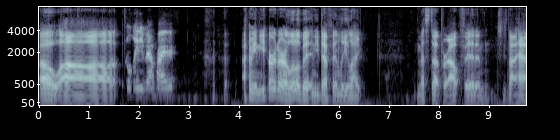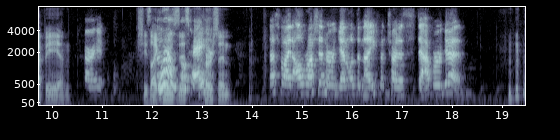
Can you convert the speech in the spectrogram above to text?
Oh, uh, The lady vampire? I mean, you hurt her a little bit, and you definitely like messed up her outfit, and she's not happy, and Alright. she's like, Well, "Who's this okay. person?" That's fine. I'll rush at her again with the knife and try to stab her again.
